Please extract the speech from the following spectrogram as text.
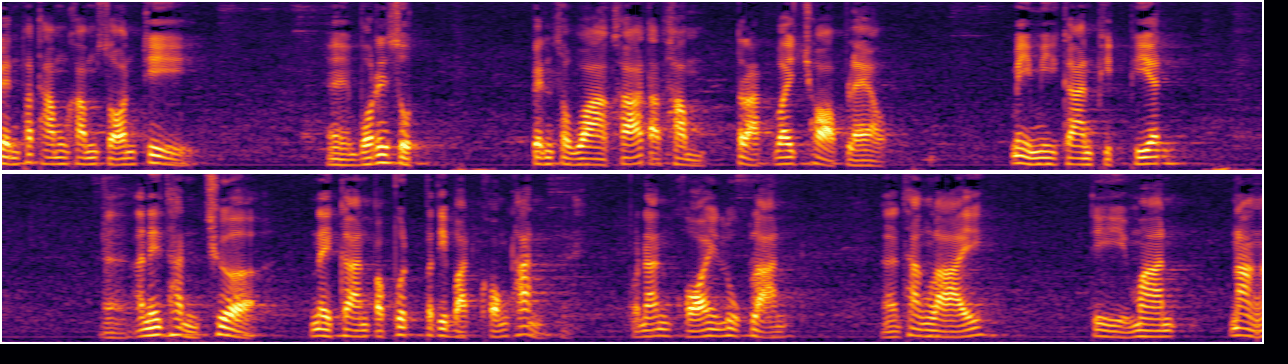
เป็นพระธรรมคำสอนที่บริสุทธิ์เป็นสวาคาตธรรม ตรัสไว้ชอบแล้ว ไม่มีการผิดเพี้ยนอันนี้ท่านเชื่อในการประพฤติปฏิบัติของท่าน เพราะนั้นขอให้ลูกหลานทั้งหลายที่มานั่ง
